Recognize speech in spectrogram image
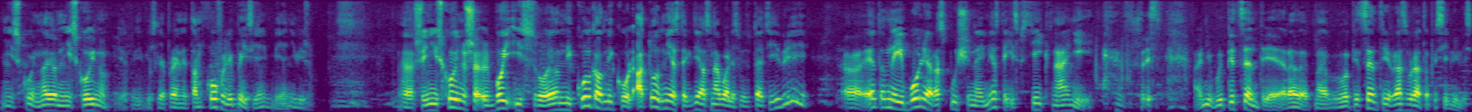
Низкой, наверное, низкойну, если я правильно, там ков или бейс, я, я не вижу. Э, Шенискойну бой Исроил, Микулкал Миколь. А то место, где основались в результате евреи, э, это наиболее распущенное место из всей Кнааней. То есть они в эпицентре, в эпицентре разврата поселились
